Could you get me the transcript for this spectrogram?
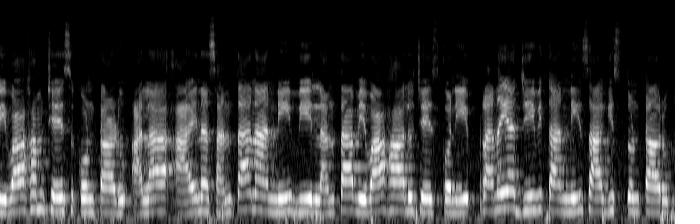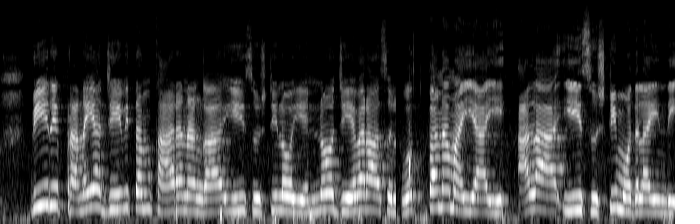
వివాహం చేసుకుంటాడు. అలా ఆయన సంతానాన్ని వీళ్ళంతా వివాహాలు చేసుకొని ప్రణయ జీవితాన్ని సాగిస్తుంటారు. వీరి ప్రణయ జీవితం కారణంగా ఈ సృష్టిలో ఎన్నో జీవరాశులు ఉత్పన్నమయ్యాయి. అలా ఈ సృష్టి మొదలైంది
